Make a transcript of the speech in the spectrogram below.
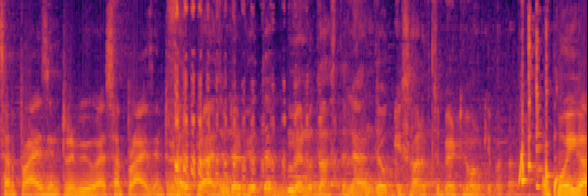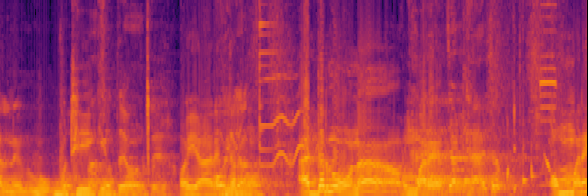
सरप्राइज इंटरव्यू है सरप्राइज इंटरव्यू ਸਰਪ੍ਰਾਈਜ਼ ਇੰਟਰਵਿਊ ਤੇ ਮੈਨੂੰ ਦੱਸ ਤੇ ਲੈਣ ਦੇ ਉਹ ਕਿਸ ਹਾਲਤ ਚ ਬੈਠੇ ਹੋਣ ਕੀ ਪਤਾ ओ कोई गल नहीं वो, वो ठीक ही ਸੁੱਤੇ ਹੋਣ ਫਿਰ ओ यार ओ इधर यार। नो इधर नो हो ना मरे ਜਾ ਠਹਿਰ ਜਾ ओ मरे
